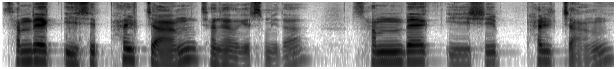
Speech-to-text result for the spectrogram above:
328장 찬양하겠습니다. 328장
